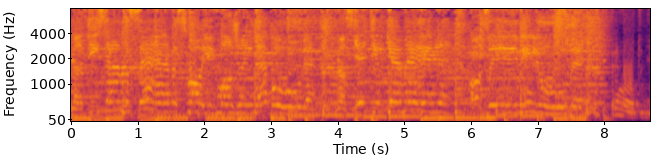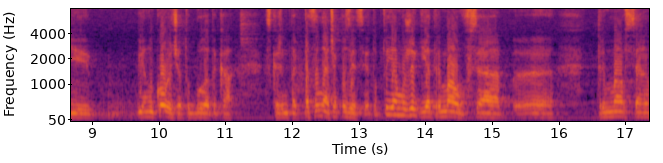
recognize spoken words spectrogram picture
Надійся на себе, своїх може й не буде. Нас є тільки ми, озимі люди. Підтримував тоді Януковича, то була така, скажімо так, пацаняча позиція. Тобто я мужик, я тримався, е, тримався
